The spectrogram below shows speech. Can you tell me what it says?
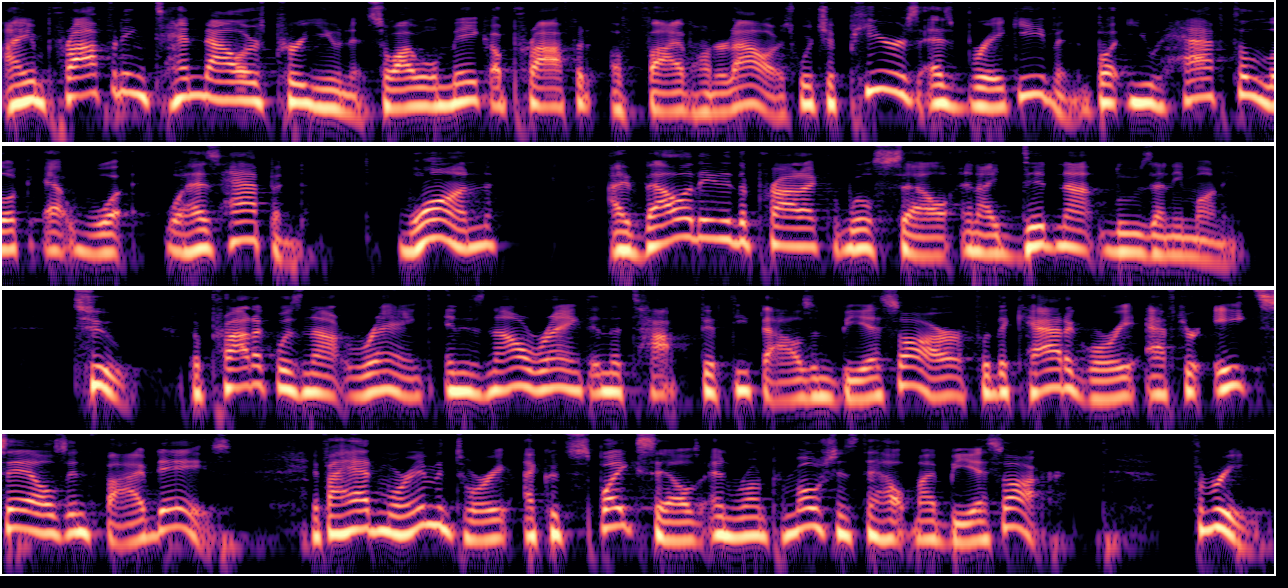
I am profiting $10 per unit, so I will make a profit of $500, which appears as break even, but you have to look at what, what has happened. One, I validated the product will sell and I did not lose any money. Two, the product was not ranked and is now ranked in the top 50,000 BSR for the category after eight sales in five days. If I had more inventory, I could spike sales and run promotions to help my BSR. Three,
